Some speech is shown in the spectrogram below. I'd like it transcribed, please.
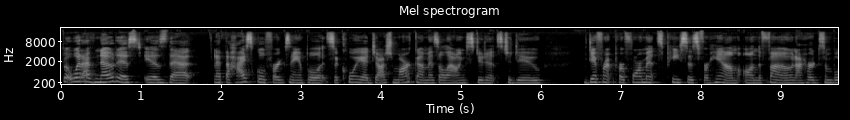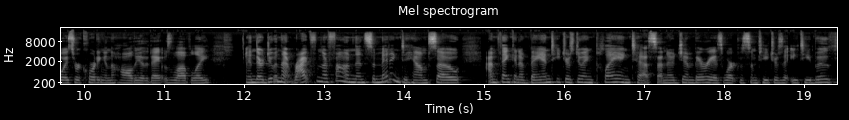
But what I've noticed is that at the high school, for example, at Sequoia, Josh Markham is allowing students to do different performance pieces for him on the phone. I heard some boys recording in the hall the other day. It was lovely and they're doing that right from their phone then submitting to him. So i'm thinking of band teachers doing playing tests. I know jim barry has worked with some teachers at et booth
